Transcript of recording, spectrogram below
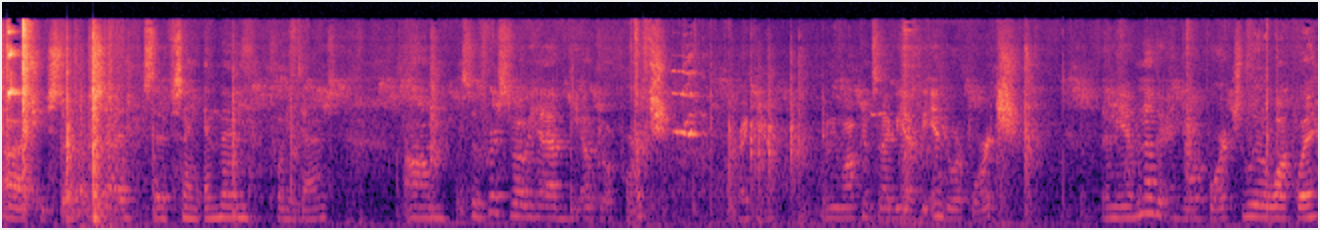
I'll actually start outside instead of saying and then 20 times. Um, so first of all, we have the outdoor porch right here. Then we walk inside, we have the indoor porch. Then we have another indoor porch, a little walkway.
